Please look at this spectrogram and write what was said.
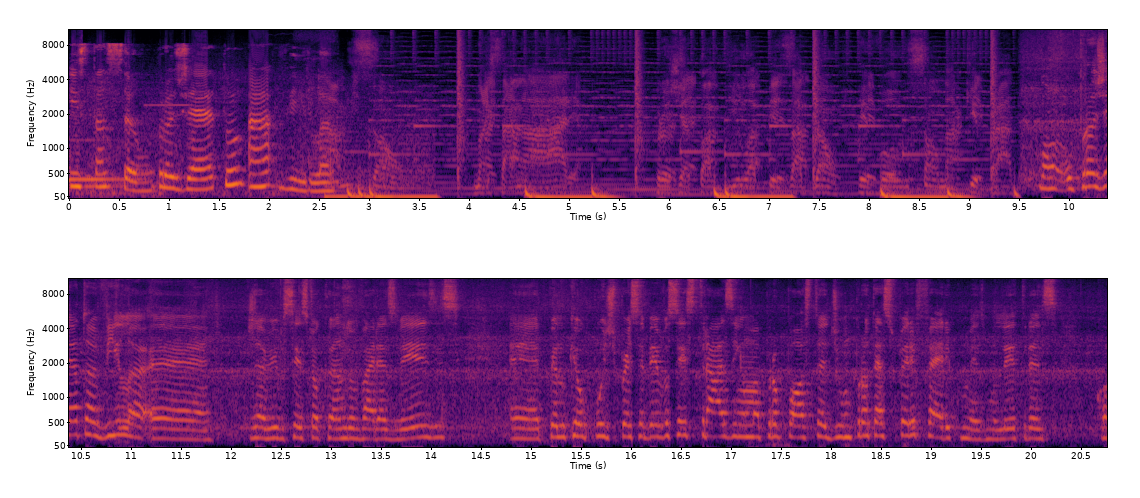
Estação Projeto A Vila. A missão, nós tá na área. Projeto A Vila Pesadão, revolução na quebrada. Bom, o projeto A Vila, é, já vi vocês tocando várias vezes. É, pelo que eu pude perceber, vocês trazem uma proposta de um protesto periférico mesmo, letras com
